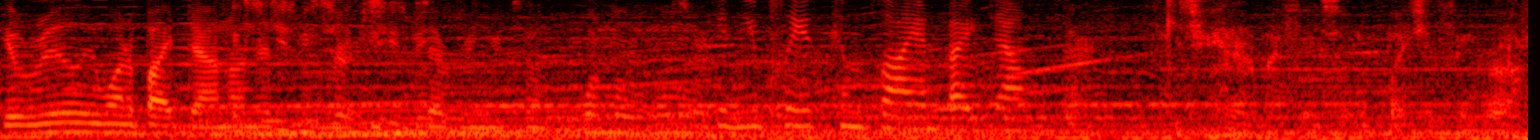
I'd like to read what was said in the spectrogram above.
You really want to bite down on Excuse this? me, sir, excuse me. Except for your tongue. One moment, one moment. Can you please comply and bite down, sir? Get your hand out of my face, I'm gonna bite your finger off.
